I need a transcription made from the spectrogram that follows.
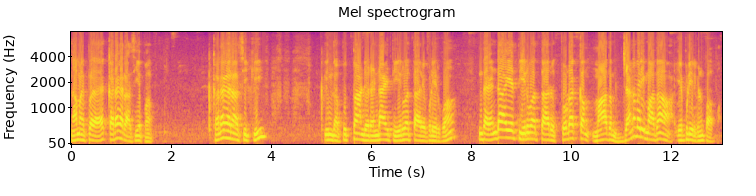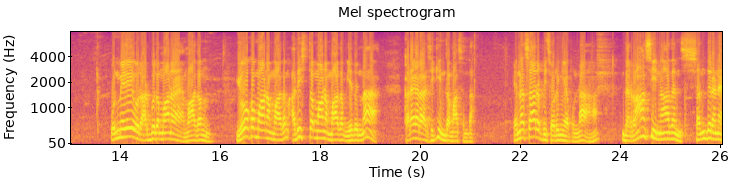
நாம் இப்போ கடகராசியை பார்ப்போம். கடகராசிக்கு இந்த புத்தாண்டு ரெண்டாயிரத்தி இருபத்தாறு எப்படி இருக்கும்? இந்த ரெண்டாயிரத்தி இருபத்தாறு தொடக்கம் மாதம் ஜனவரி மாதம் எப்படி இருக்குன்னு பார்ப்போம். உண்மையிலே ஒரு அற்புதமான மாதம். யோகமான மாதம் அதிர்ஷ்டமான மாதம் எதுன்னா கடகராசிக்கு இந்த மாதம்தான் என்ன சார் அப்படி சொல்கிறீங்க அப்படின்னா இந்த ராசிநாதன் சந்திரனை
